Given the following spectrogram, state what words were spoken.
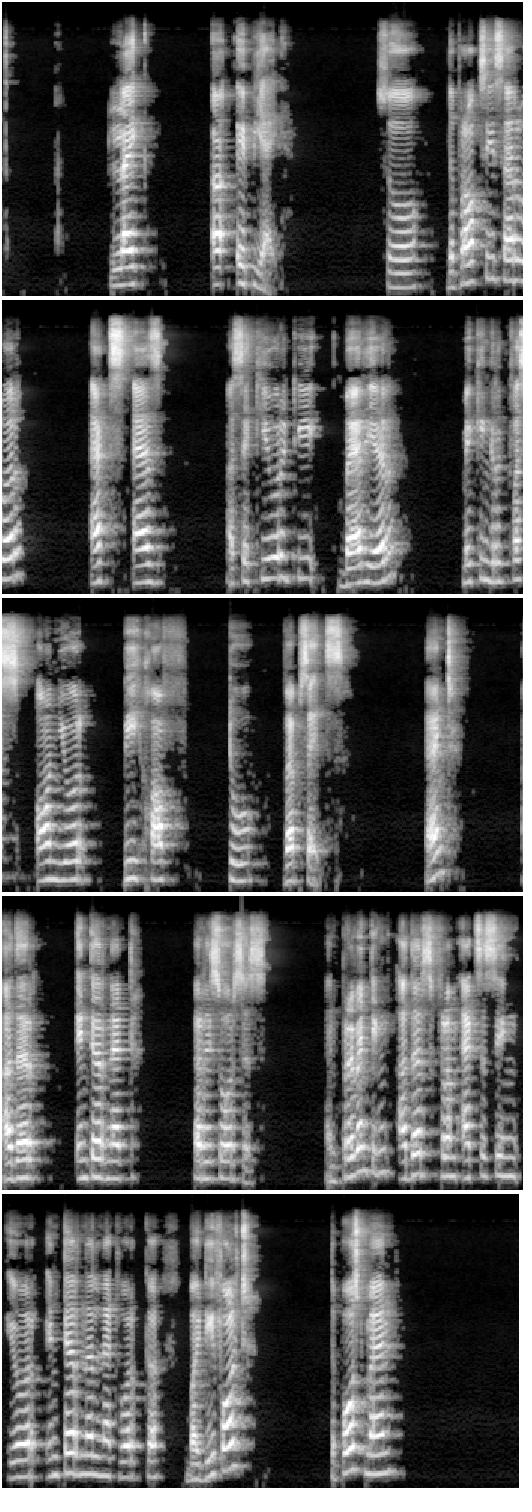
like a API. So the proxy server acts as a security barrier making requests on your behalf to websites and other internet resources and preventing others from accessing your internal network uh, by default the postman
